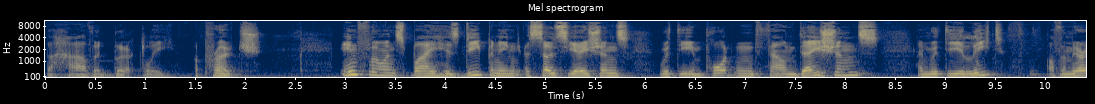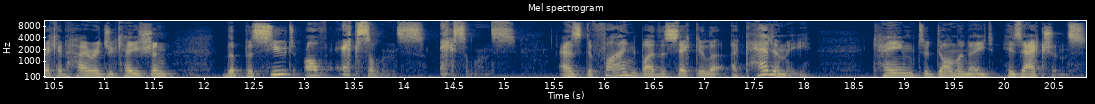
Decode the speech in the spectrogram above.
the Harvard Berkeley approach. Influenced by his deepening associations with the important foundations and with the elite of American higher education, the pursuit of excellence, excellence, as defined by the secular academy, came to dominate his actions.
